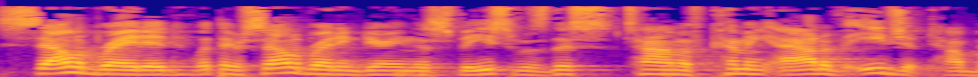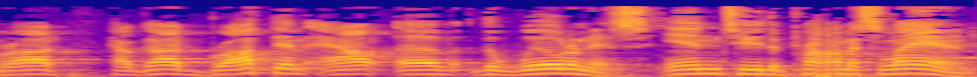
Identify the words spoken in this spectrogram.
celebrated, what they were celebrating during this feast was this time of coming out of Egypt, how broad, how God brought them out of the wilderness into the promised land.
